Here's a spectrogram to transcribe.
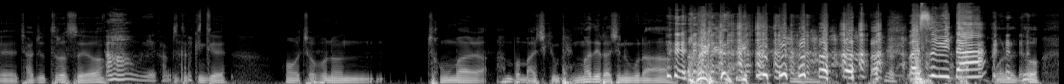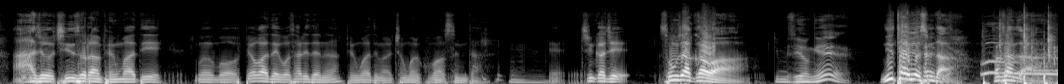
예, 자주 들었어요. 아우, 예, 느낀 감사합니다. 게 어, 저분은 정말 한 번 말 시키면 백마디를 하시는구나. 맞습니다. 오늘도 아주 진솔한 백마디 뭐, 뭐 뼈가 되고 살이 되는 백마디 말 정말 고맙습니다. 음. 예, 지금까지 송 작가와 김수영의 니타입이었습니다. 감사합니다.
